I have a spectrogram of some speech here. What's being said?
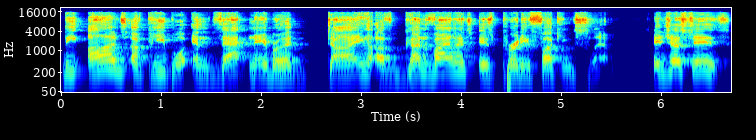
the odds of people in that neighborhood dying of gun violence is pretty fucking slim. It just is.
